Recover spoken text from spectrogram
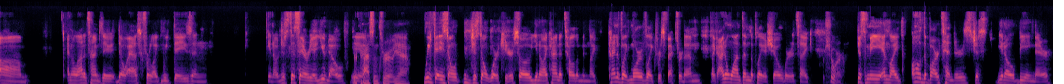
um, and a lot of times they they'll ask for like weekdays and you know just this area. You know, They're passing through, yeah. weekdays don't just don't work here. So, you know, I kind of tell them in like kind of like more of like respect for them. Like I don't want them to play a show where it's like sure just me and like all the bartenders just, you know, being there,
